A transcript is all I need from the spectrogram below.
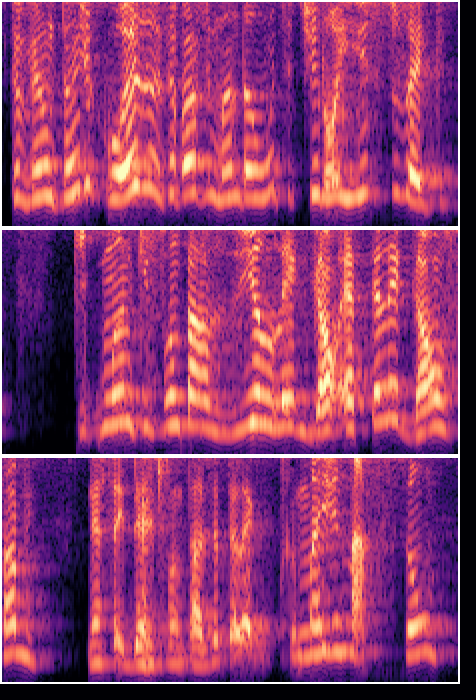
Fica vendo um tanto de coisa. Você fala assim, mano, da onde você tirou isso, velho? Que, que, mano, que fantasia legal. É até legal, sabe? Nessa ideia de fantasia, até legal. Imaginação.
